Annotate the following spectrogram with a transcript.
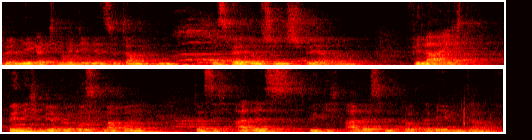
für negative Dinge zu danken, das fällt uns schon schwerer. Vielleicht, wenn ich mir bewusst mache, dass ich alles, wirklich alles mit Gott erleben darf.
